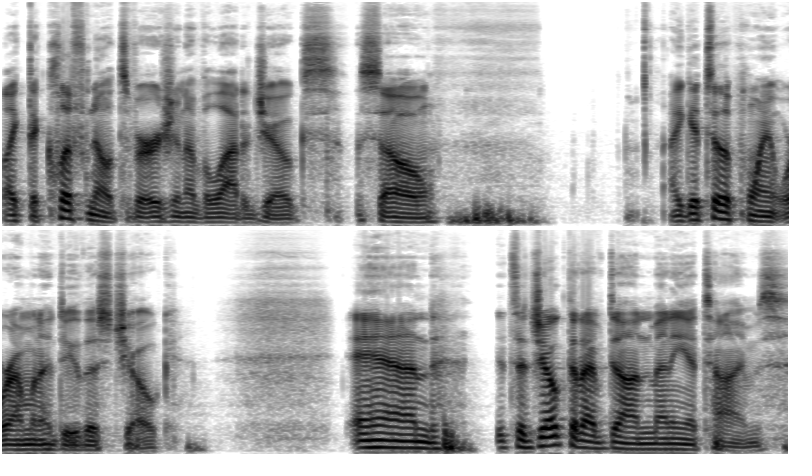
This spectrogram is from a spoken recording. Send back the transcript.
like the Cliff Notes version of a lot of jokes. So I get to the point where I'm going to do this joke. And it's a joke that I've done many a times.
